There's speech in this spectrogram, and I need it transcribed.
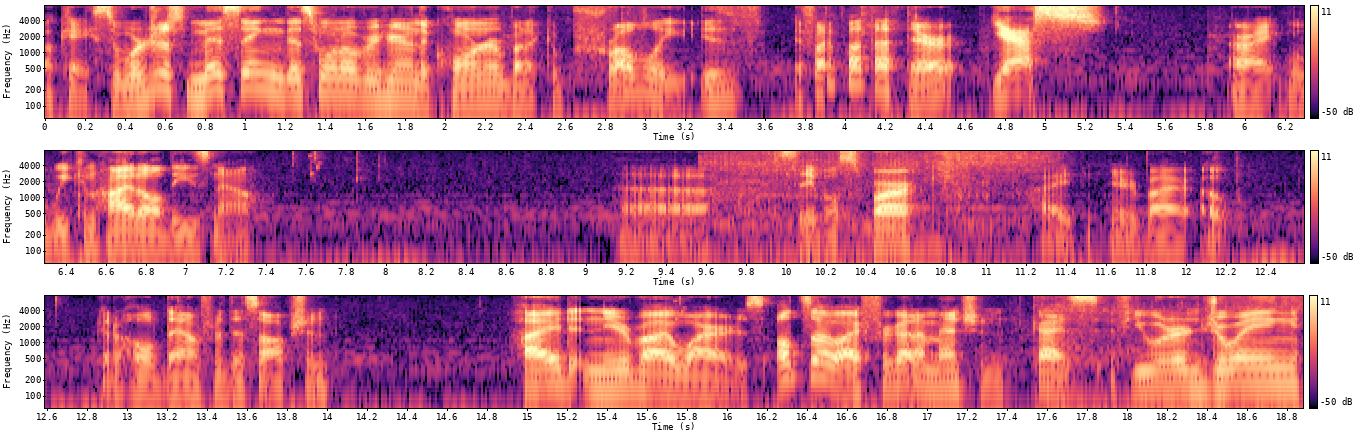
Okay, so we're just missing this one over here in the corner, but I could probably, if, if I put that there, yes! All right, well, we can hide all these now. Uh, disable spark, hide nearby, oh, gotta hold down for this option. Hide nearby wires. Also, I forgot to mention, guys, if you are enjoying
